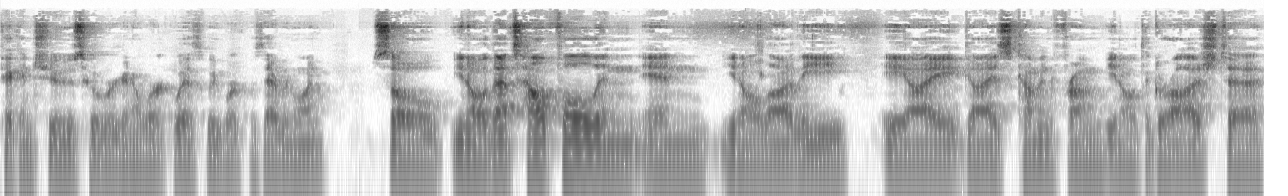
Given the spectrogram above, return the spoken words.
pick and choose who we're going to work with. We work with everyone. So, you know, that's helpful in, in, you know, a lot of the AI guys coming from, you know, the garage to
